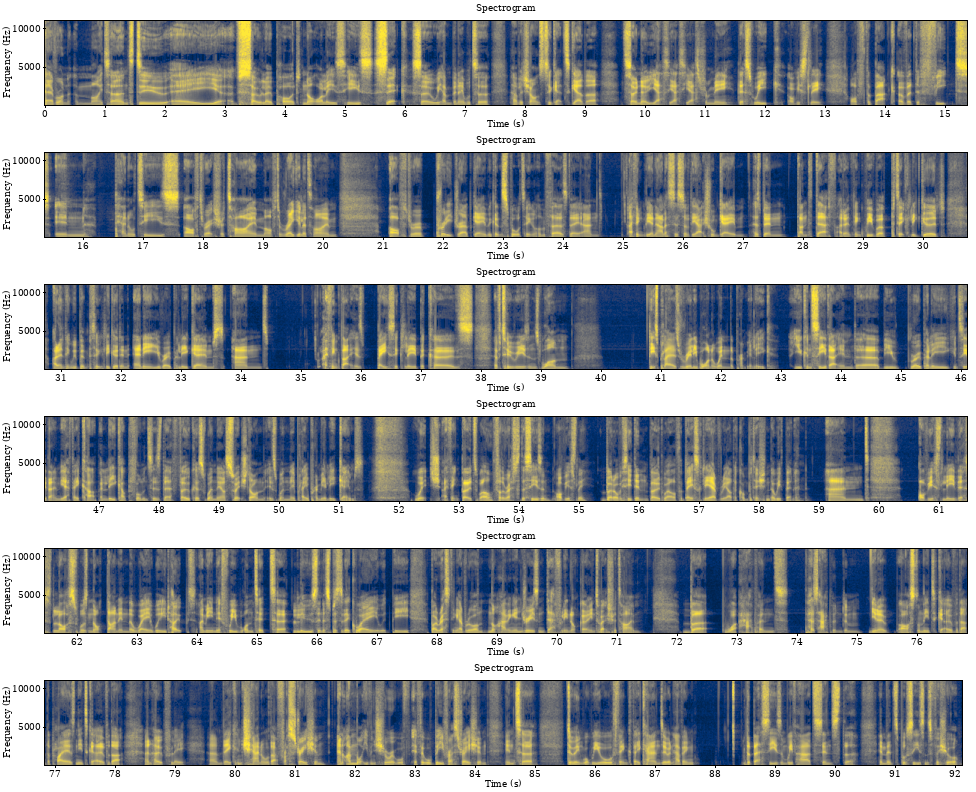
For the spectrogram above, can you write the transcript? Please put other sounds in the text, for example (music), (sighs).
Hey everyone, my turn to do a uh, solo pod, not Ollie's. He's sick, so we haven't been able to have a chance to get together. So, no yes, yes, yes from me this week. Obviously, off the back of a defeat in penalties after extra time, after regular time, after a pretty drab game against Sporting on Thursday. And I think the analysis of the actual game has been done to death. I don't think we were particularly good. I don't think we've been particularly good in any Europa League games. And I think that is basically because of two reasons. One, these players really want to win the Premier League. You can see that in the Europa League, you can see that in the FA Cup and League Cup performances. Their focus when they are switched on is when they play Premier League games which I think bodes well for the rest of the season, obviously, but obviously didn't bode well for basically every other competition that we've been in. And obviously, this loss was not done in the way we'd hoped. I mean, if we wanted to lose in a specific way, it would be by resting everyone, not having injuries, and definitely not going to extra time. But what happened has happened, and you know, Arsenal need to get over that. The players need to get over that, and hopefully, um, they can channel that frustration. And I'm not even sure it will, if it will be frustration into doing what we all think they can do and having the best season we've had since the Invincible seasons for sure.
